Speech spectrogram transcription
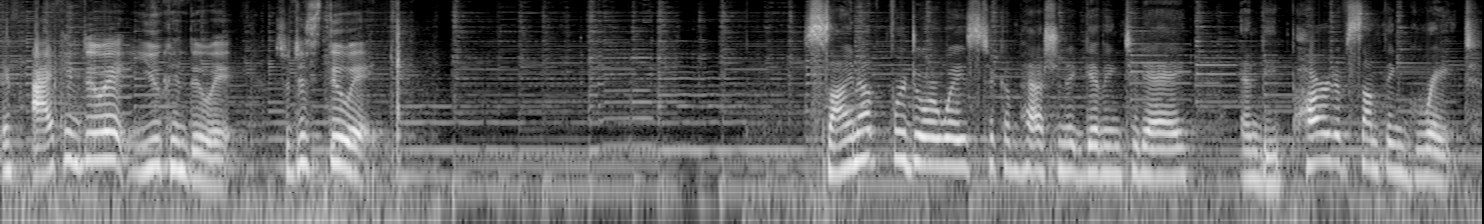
If I can do it, you can do it. So just do it. Sign up for Doorways to Compassionate Giving today and be part of something great.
